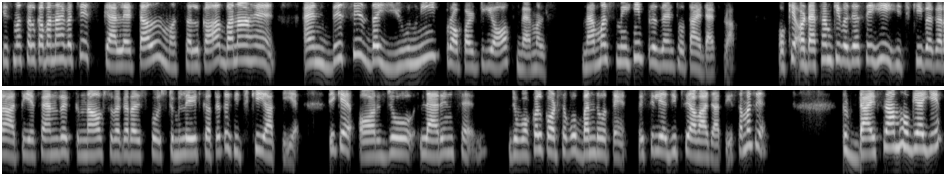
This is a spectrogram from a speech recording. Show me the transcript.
किस मसल का बना है बच्चे? स्केलेटल मसल का बना है। And this is the unique property of mammals mammals में ही प्रेजेंट होता है डायफ्राम ओके और डायफ्राम की वजह से ही हिचकी वगैरह आती है। फेनरिक नर्व्स वगैरह इसको स्टिमुलेट करते तो हिचकी आती है। ठीक है? और जो लैरिंस है जो वोकल कॉर्ड्स है, वो बंद होते हैं तो इसीलिए अजीब सी आवाज़ आती है, समझ गए? तो डायफ्राम हो गया ये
